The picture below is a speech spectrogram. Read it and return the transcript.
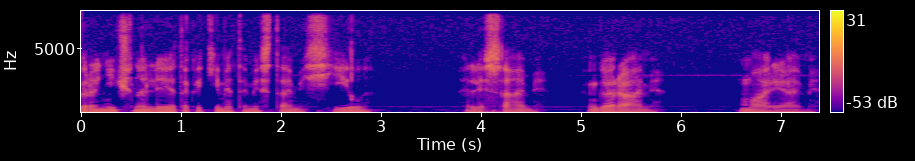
Ограничено ли это какими-то местами силы, лесами, горами, морями,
